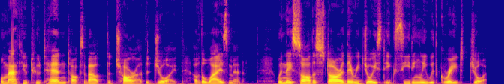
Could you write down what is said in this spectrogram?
Well, Matthew 2:10 talks about the chara, the joy of the wise men. When they saw the star, they rejoiced exceedingly with great joy.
